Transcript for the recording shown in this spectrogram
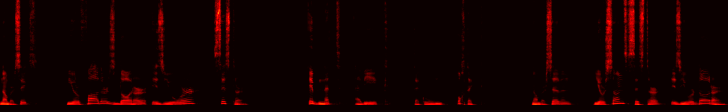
Number 6 Your father's daughter is your sister ابنة أبيك تكون أختك Number 7 Your son's sister is your daughter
